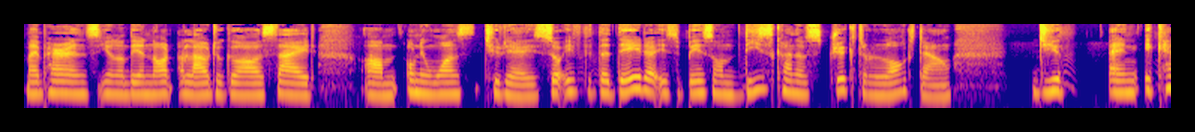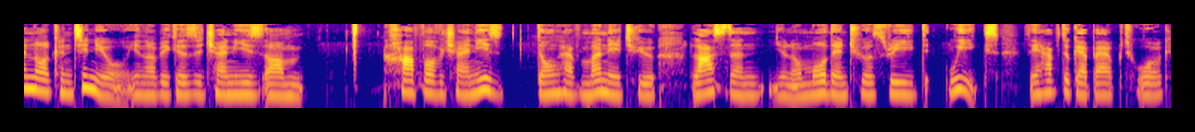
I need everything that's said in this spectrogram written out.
my parents, you know, they're not allowed to go outside um only once two days. So if the data is based on this kind of strict lockdown, do you and it cannot continue, you know, because the Chinese um half of Chinese don't have money to last them, you know, more than two or three weeks. They have to get back to work.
